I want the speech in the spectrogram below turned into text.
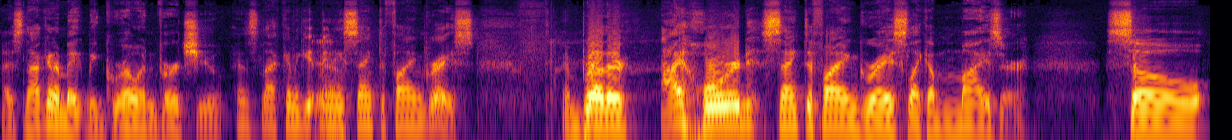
It's not going to make me grow in virtue, and it's not going to get me any sanctifying grace. And brother, I hoard sanctifying grace like a miser. So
